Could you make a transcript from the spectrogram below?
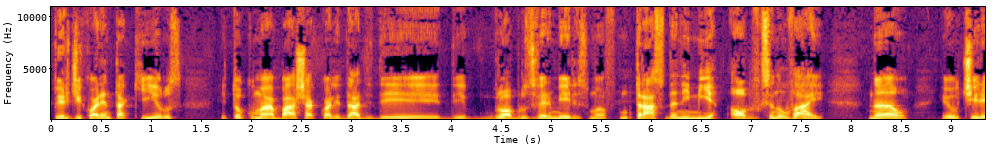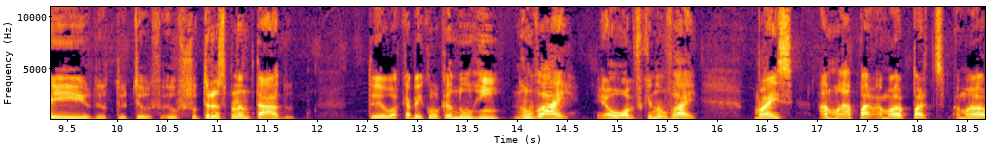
perdi 40 quilos e tô com uma baixa qualidade de, de glóbulos vermelhos, uma- um traço de anemia. Óbvio que você não vai. Não, eu tirei, eu, eu- eu- sou transplantado, eu acabei colocando um rim. Não vai, é óbvio que não vai. Mas a, ma- a maior, a maior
